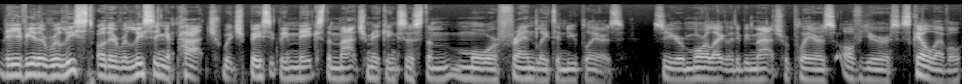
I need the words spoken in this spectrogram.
they've either released or they're releasing a patch which basically makes the matchmaking system more friendly to new players. So you're more likely to be matched with players of your skill level,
